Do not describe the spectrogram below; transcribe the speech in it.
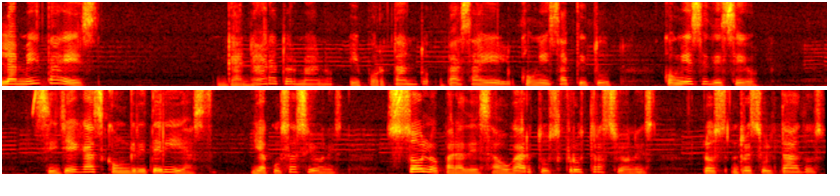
La meta es ganar a tu hermano y por tanto vas a él con esa actitud, con ese deseo. Si llegas con griterías y acusaciones solo para desahogar tus frustraciones, los resultados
